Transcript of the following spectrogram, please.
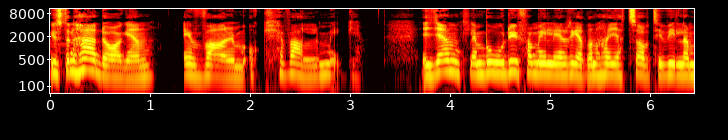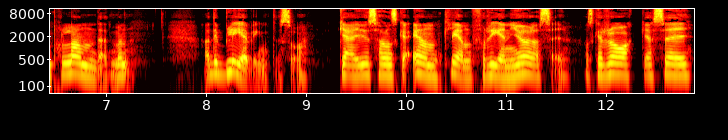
Just den här dagen är varm och kvalmig. Egentligen borde ju familjen redan ha getts av till villan på landet men ja, det blev inte så. Gaius han ska äntligen få rengöra sig. Han ska raka sig,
